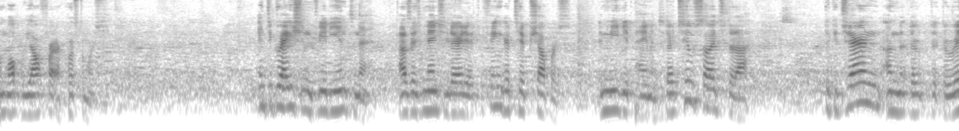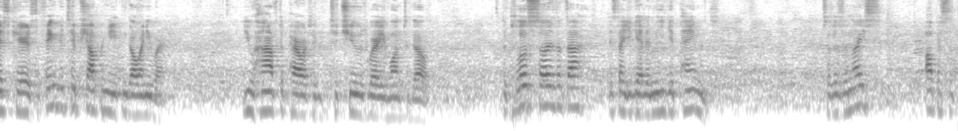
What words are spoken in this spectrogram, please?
and what we offer our customers. Integration via the internet, as I mentioned earlier, fingertip shoppers, immediate payment. There are two sides to that. The concern and the, the, the risk here is the fingertip shopping, you can go anywhere. You have the power to, to choose where you want to go. The plus side of that is that you get immediate payment. So there's a nice opposite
